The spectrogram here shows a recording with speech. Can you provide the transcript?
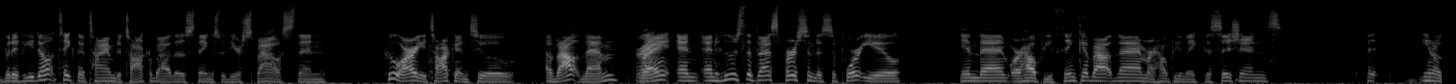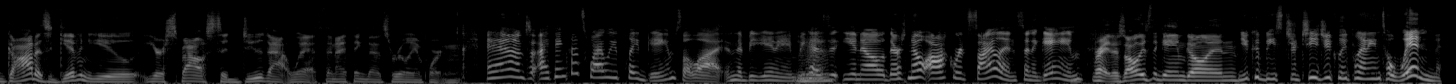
But if you don't take the time to talk about those things with your spouse, then who are you talking to about them, right? Right. And and who's the best person to support you in them or help you think about them or help you make decisions? You know, God has given you your spouse to do that with, and I think that's really important. And I think that's why we played games a lot in the beginning because Mm-hmm. you know there's no awkward silence in a game. Right, there's always the game going. You could be strategically planning to win.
